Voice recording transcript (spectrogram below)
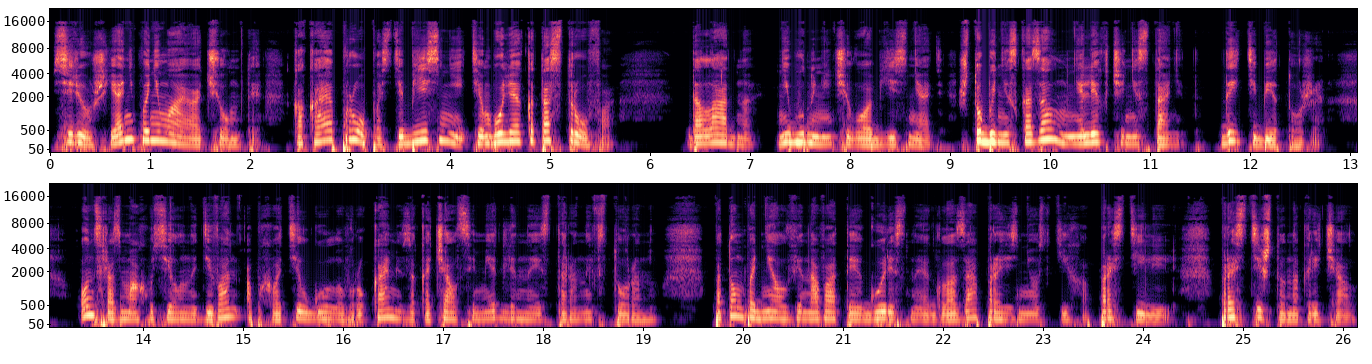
Сереж, я не понимаю, о чем ты. Какая пропасть? Объясни, тем более катастрофа. Да ладно, не буду ничего объяснять. Что бы ни сказал, мне легче не станет. Да и тебе тоже. Он с размаху сел на диван, обхватил голову руками, закачался медленно из стороны в сторону. Потом поднял виноватые горестные глаза, произнес тихо «Прости, Лиль, прости, что накричал.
